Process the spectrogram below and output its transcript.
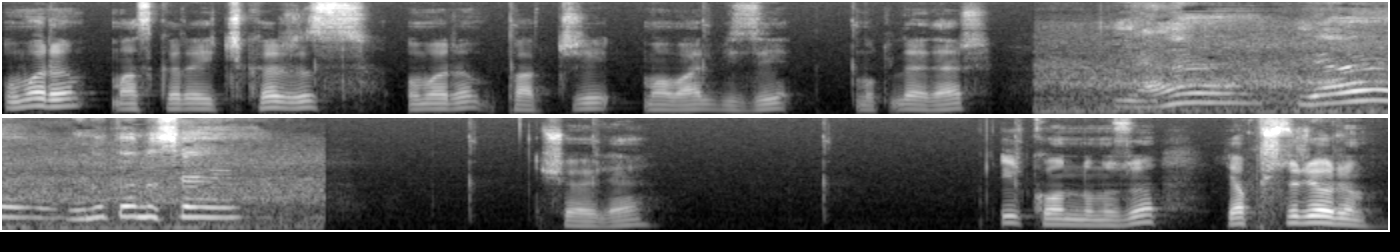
Umarım maskarayı çıkarırız. Umarım PUBG Mobile bizi mutlu eder. Ya ya bunu tanı sen. Şöyle. İlk konumuzu yapıştırıyorum.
